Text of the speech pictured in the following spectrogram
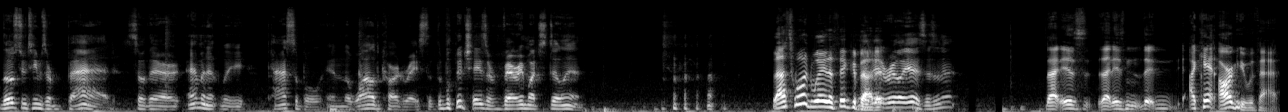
those two teams are bad, so they're eminently passable in the wild card race that the Blue Jays are very much still in. That's one way to think about it, it. really is, isn't it? That is that is I can't argue with that.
